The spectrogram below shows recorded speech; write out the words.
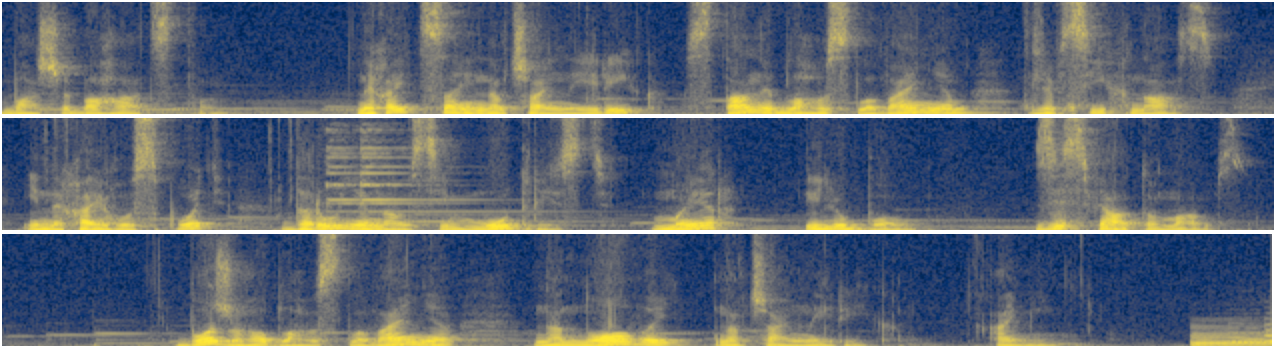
ваше багатство. Нехай цей навчальний рік стане благословенням для всіх нас, і нехай Господь дарує нам всім мудрість, мир і любов. Зі святом Мамс! Божого благословення на новий навчальний рік. Амінь.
